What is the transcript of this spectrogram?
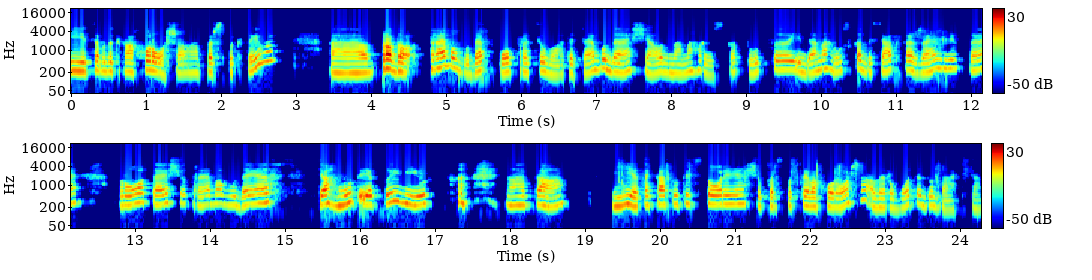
І це буде така хороша перспектива. Е, правда, треба буде попрацювати. Це буде ще одна нагрузка. Тут йде е, нагрузка, десятка жезлів. Це про те, що треба буде тягнути, як той віл. Є така тут історія, що перспектива хороша, але роботи додаться.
